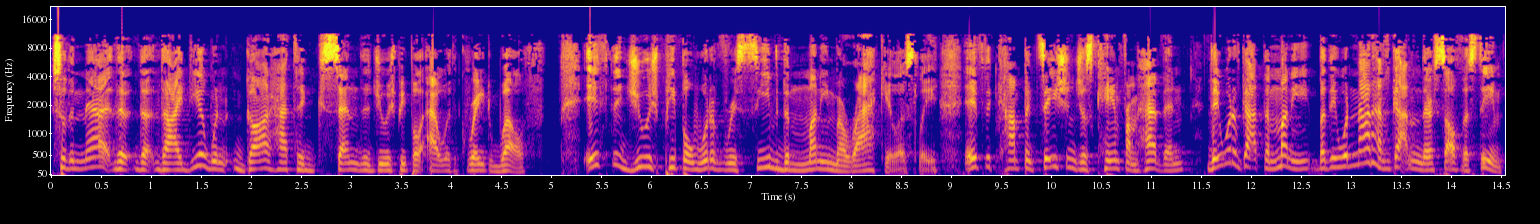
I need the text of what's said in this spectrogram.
So the, the, the, the idea when God had to send the Jewish people out with great wealth, if the Jewish people would have received the money miraculously, if the compensation just came from heaven, they would have got the money, but they would not have gotten their self-esteem.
